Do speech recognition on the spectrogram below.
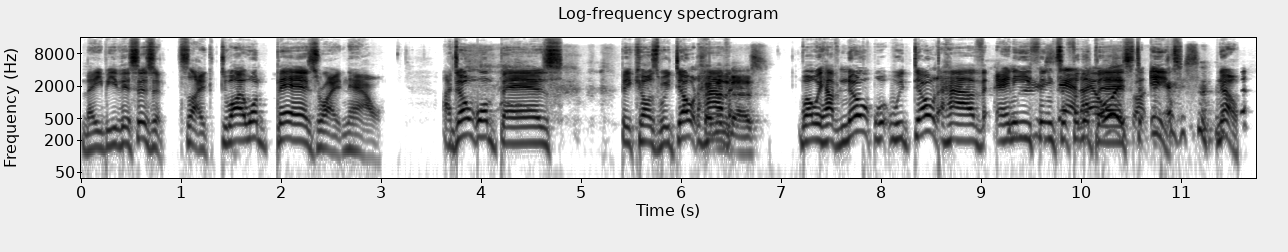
maybe this isn't. It's like, do I want bears right now? I don't want bears because we don't Some have of those. well, we have no, we don't have anything to, for the I bears to want eat. no,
